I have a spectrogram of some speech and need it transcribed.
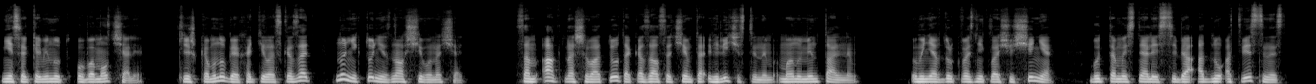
Несколько минут оба молчали. Слишком многое хотелось сказать, но никто не знал, с чего начать. Сам акт нашего отлета оказался чем-то величественным, монументальным. У меня вдруг возникло ощущение, будто мы сняли с себя одну ответственность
